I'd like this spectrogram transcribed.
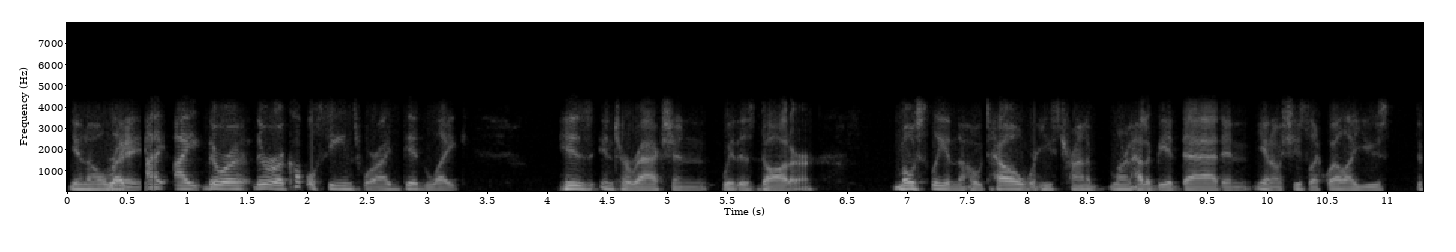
You know, like Right. I, I there were there were a couple scenes where I did like his interaction with his daughter, mostly in the hotel where he's trying to learn how to be a dad, and you know she's like, "Well, I used the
